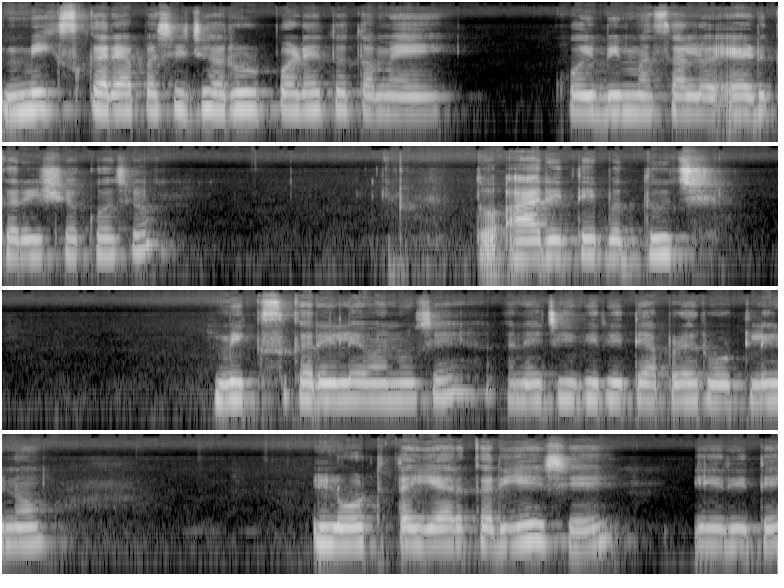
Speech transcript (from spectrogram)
મિક્સ કર્યા પછી જરૂર પડે તો તમે કોઈ બી મસાલો એડ કરી શકો છો. તો આ રીતે બધું જ મિક્સ કરી લેવાનું છે અને જેવી રીતે આપણે રોટલીનો લોટ તૈયાર કરીએ છીએ, એ રીતે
